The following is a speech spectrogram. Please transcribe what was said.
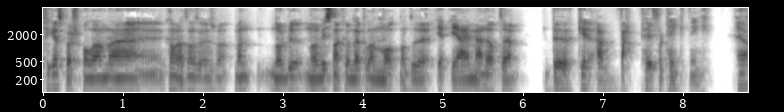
fikk jeg spørsmål av en eh, kamerat Men når, du, når vi snakker om det på den måten at du Jeg, jeg mener at eh, bøker er verktøy for tenkning. ja.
